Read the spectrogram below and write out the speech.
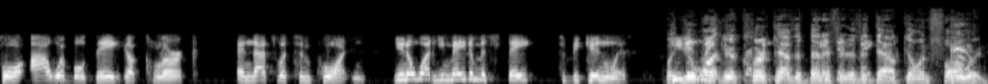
for our bodega clerk, and that's what's important. You know what? He made a mistake to begin with. But He you want your clerk to have the benefit of the doubt going forward.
